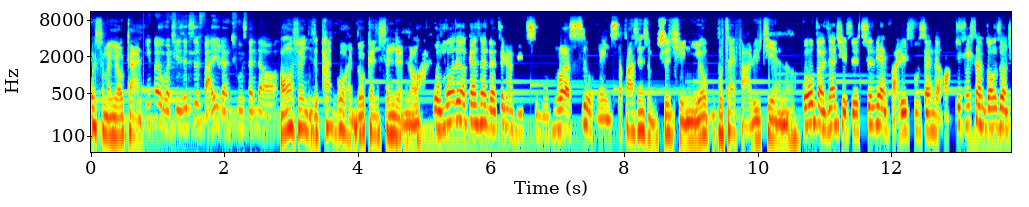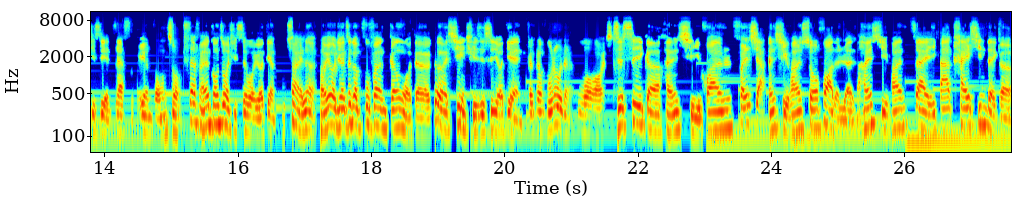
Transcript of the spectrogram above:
为什么有感？因为我其实是法律人出身的哦。哦，所以你是判过很多更生人哦？我摸这个更生的这个名词，我摸了四五年以上。发生什么事情，你又不在法律界了？我本身其实是念。法律出身的话，第一份工作其实也在法院工作，在法院工作其实我有点不快乐，因为我觉得这个部分跟我的个性其实是有点格格不入的。我其实是一个很喜欢分享、很喜欢说话的人，很喜欢在大家开心的一个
